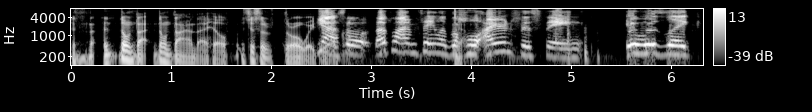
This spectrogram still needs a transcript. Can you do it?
it's not, don't die don't die on that hill. It's just a throwaway. Yeah, joke. so that's why I'm saying like the whole Iron Fist thing. It was like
